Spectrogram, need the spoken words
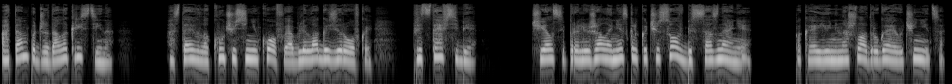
а там поджидала Кристина. Оставила кучу синяков и облила газировкой. Представь себе. Челси пролежала несколько часов без сознания пока ее не нашла другая ученица.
